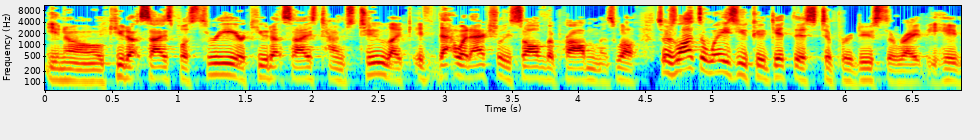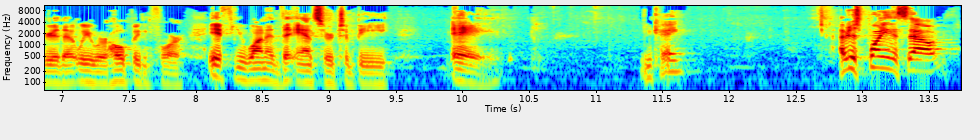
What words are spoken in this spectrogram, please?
you know, q.size plus 3 or q.size times 2, like if that would actually solve the problem as well. So there's lots of ways you could get this to produce the right behavior that we were hoping for if you wanted the answer to be A. Okay? I'm just pointing this out.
